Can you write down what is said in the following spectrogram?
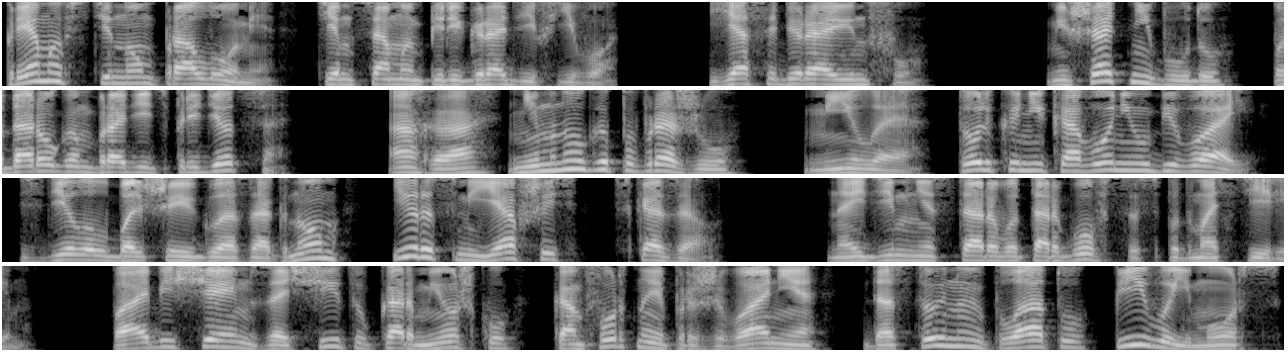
прямо в стенном проломе, тем самым переградив его. Я собираю инфу. Мешать не буду, по дорогам бродить придется? Ага, немного поброжу. Милая, только никого не убивай, сделал большие глаза гном и, рассмеявшись, сказал. Найди мне старого торговца с подмастерьем. Пообещаем защиту, кормежку, комфортное проживание, достойную плату, пиво и морс.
